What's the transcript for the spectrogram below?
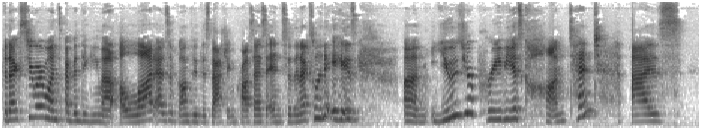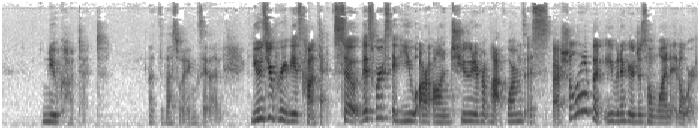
The next two are ones I've been thinking about a lot as I've gone through this batching process. And so the next one is um, use your previous content as new content. That's the best way I can say that. Use your previous content. So this works if you are on two different platforms especially, but even if you're just on one, it'll work.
